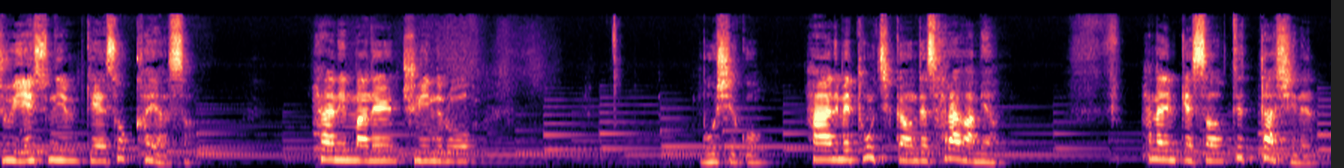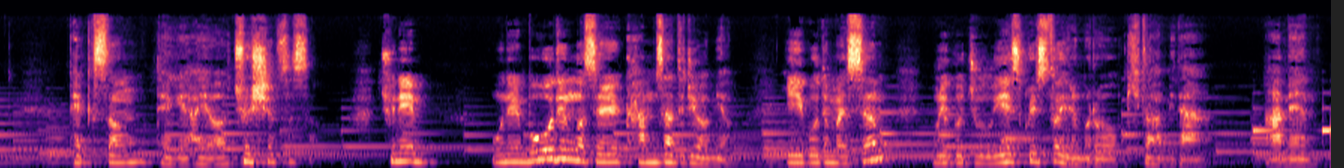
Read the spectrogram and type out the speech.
주 예수님께 속하여서 하나님만을 주인으로 모시고 하나님의 통치 가운데 살아가며 하나님께서 뜻하시는 백성 되게 하여 주시옵소서. 주님, 오늘 모든 것을 감사드리오며 이 모든 말씀 우리 구주 예수 그리스도 이름으로 기도합니다. 아멘.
